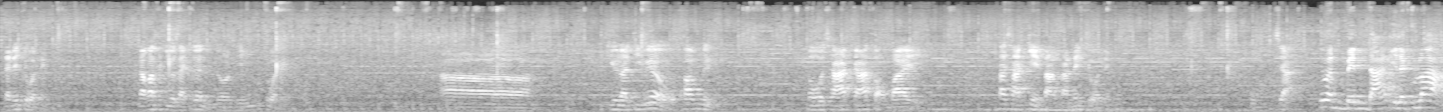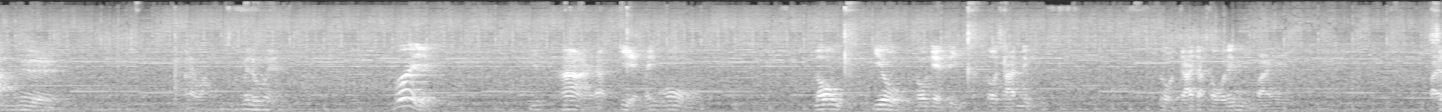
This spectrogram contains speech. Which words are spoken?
แต่ได้จวนหนึ่ง แล้วก็สกิลไซเคิลโดนทิ้งจวนสกิลราจีวิลความหนึ่งโซชาร์จการ์ดสองใบ ถ้าชาร์จเกตต่างกันได้จวนหนึ่งผมจะนี่มันเบนดาร์อิเล็กูล่าเอออะไรวะ ไม่รู้ไงเฮ้ยยี่ห้าแล้วเกียรไม่โง่ลงกิวโชว์เกตสิโซชาร์จหนึ่งโดดการ์ดจากโซได้หนึ่งใบโซ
